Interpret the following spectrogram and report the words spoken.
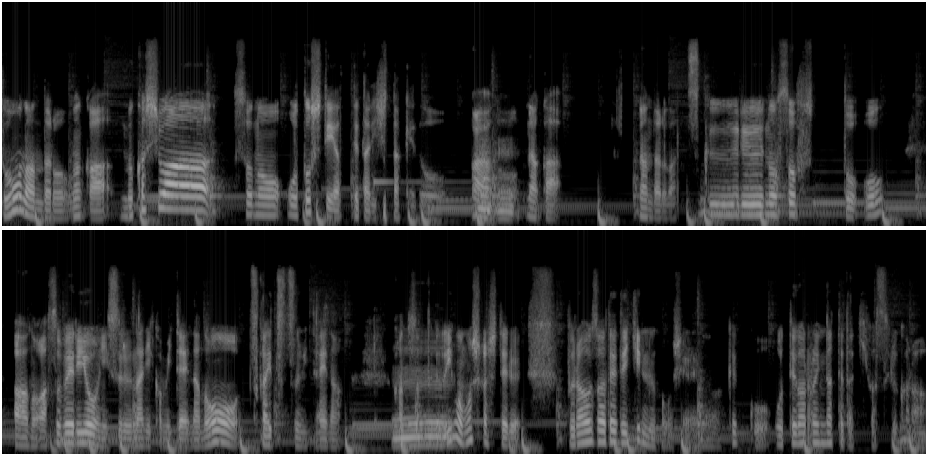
どうなんだろう。なんか、昔は、その、落としてやってたりしたけど、あの、うんうんなんか、なんだろうな、スクールのソフトを、あの、遊べるようにする何かみたいなのを使いつつみたいな感じだったけど、今もしかしてる、ブラウザでできるのかもしれないな。結構お手軽になってた気がするから、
